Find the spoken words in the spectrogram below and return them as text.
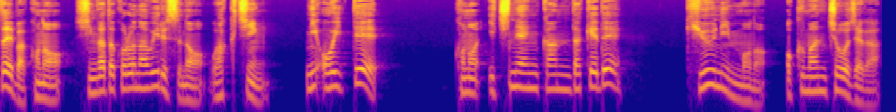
例えば、この新型コロナウイルスのワクチンにおいて、この1年間だけで9人もの億万長者が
